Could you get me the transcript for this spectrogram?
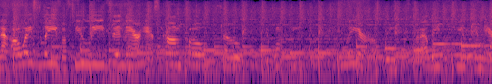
And I always leave a few leaves in there as compost so it won't be clear of leaves, but I leave a few in there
